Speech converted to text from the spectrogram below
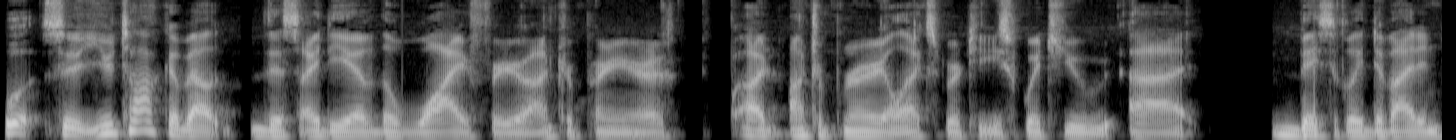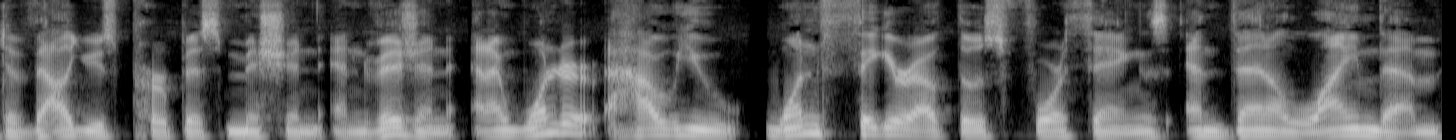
Well, so you talk about this idea of the why for your entrepreneur uh, entrepreneurial expertise, which you uh, basically divide into values, purpose, mission, and vision. And I wonder how you one figure out those four things and then align them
